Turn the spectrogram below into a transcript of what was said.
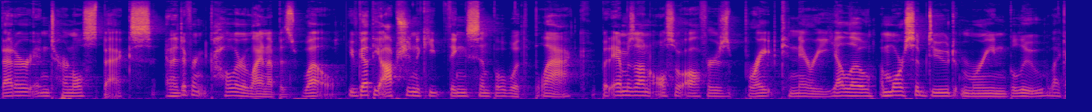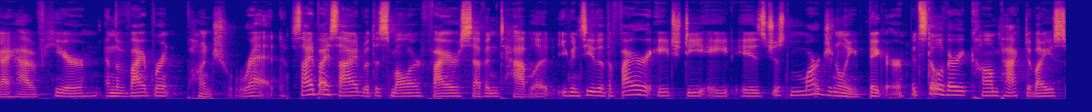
better internal specs, and a different color lineup as well. You've got the option to keep things simple with black, but Amazon also offers bright canary yellow, a more subdued marine blue, like I have here, and the vibrant punch red. Side by side with the smaller Fire 7 tablet, you can see that the Fire HD 8 is just marginally bigger. It's still a very compact device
